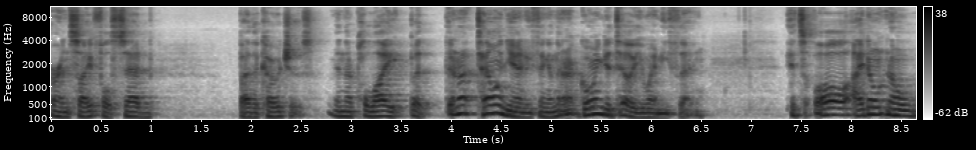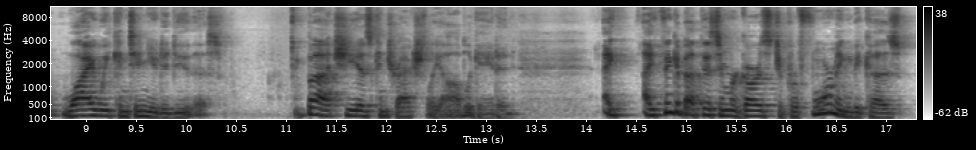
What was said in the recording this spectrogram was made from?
or insightful said by the coaches. I mean, they're polite, but they're not telling you anything and they're not going to tell you anything. It's all, I don't know why we continue to do this. but she is contractually obligated. I, I think about this in regards to performing because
